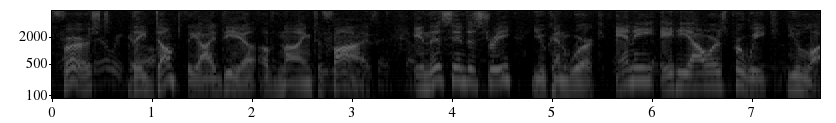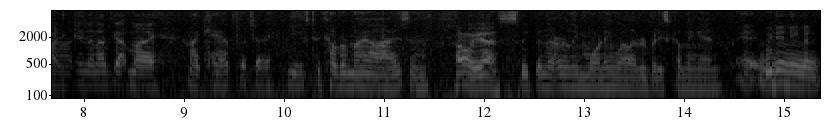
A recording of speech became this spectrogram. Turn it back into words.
First, they dumped the idea of 9 to 5. In this industry, you can work any 80 hours per week you like. Uh, and then I've got my, my cap, which I use to cover my eyes and Oh, yes. sleep in the early morning while everybody's coming in. We didn't even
